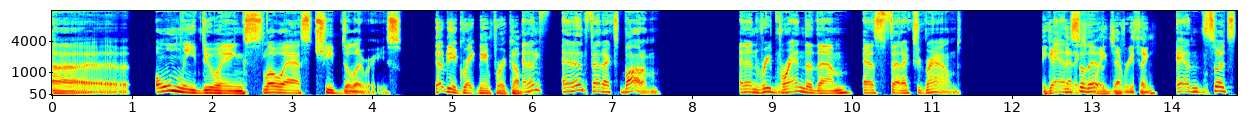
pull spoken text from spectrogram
uh only doing slow ass cheap deleries. That would be a great name for a company. And then and then FedEx bought them and then rebranded them as FedEx Ground. I guess and that so explains everything. And so it's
